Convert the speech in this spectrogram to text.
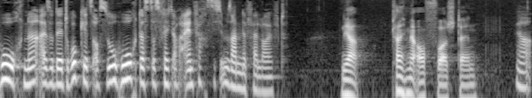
hoch, ne? Also der Druck jetzt auch so hoch, dass das vielleicht auch einfach sich im Sande verläuft. Ja, kann ich mir auch vorstellen. Ja.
